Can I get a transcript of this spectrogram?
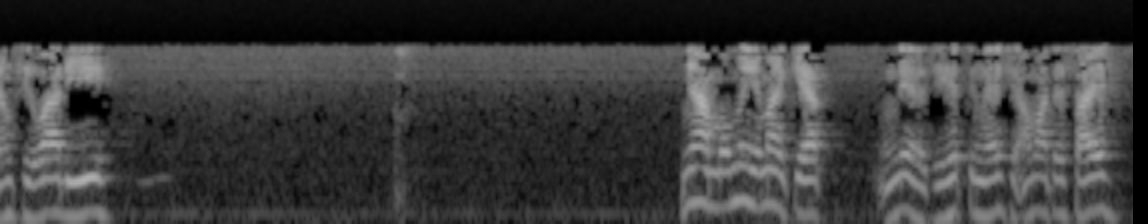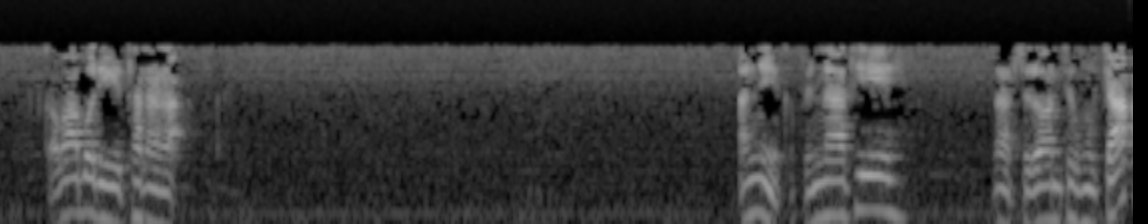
จังสิว่าดี ย่ามบ่มีไม่แจกนี่สิเฮ็ดจังไงสิเอามาแต่ใส่ก็ว่าบ่ดีเท่านั้นละอันนี้ก็เป็นหน้าที่ราษฎรที่หูจัก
